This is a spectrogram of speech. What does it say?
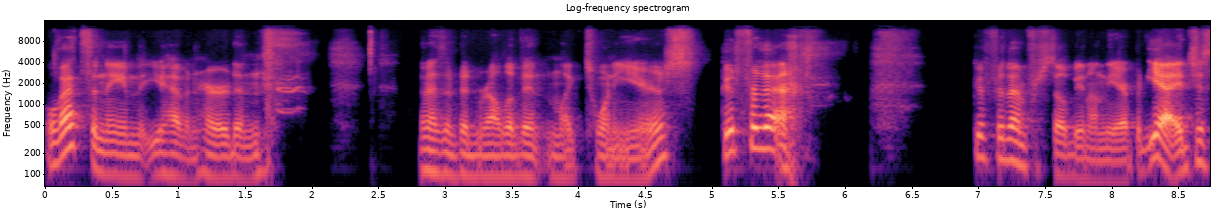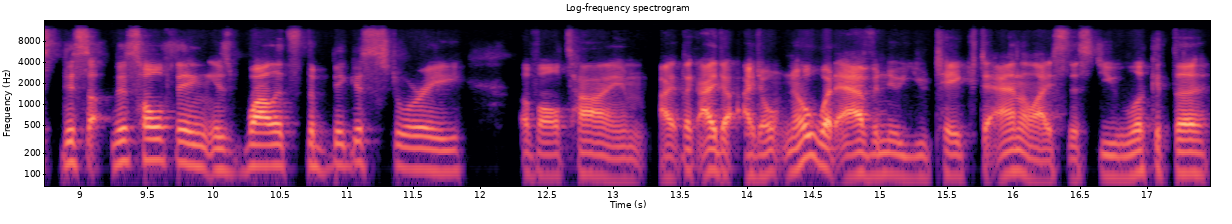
well, that's a name that you haven't heard and it hasn't been relevant in like 20 years. Good for them. Good for them for still being on the air. But yeah, it just this this whole thing is while it's the biggest story of all time, I like I, I don't know what avenue you take to analyze this. Do you look at the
